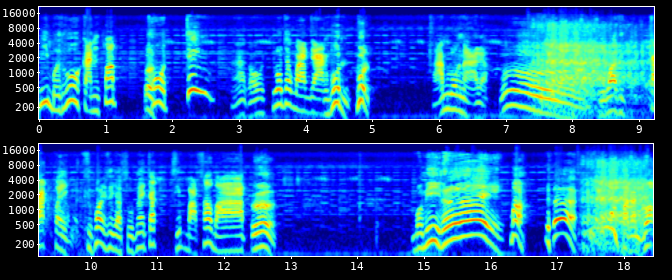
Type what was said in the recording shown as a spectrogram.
มีเบอร์โทรกันปั๊บเออ โทษจริงหาเขาลดจักบาทอย่างพุ่น พุ่นถามล่วงหน้าเลยโอ้คือว่าที่กักไป คือพ่อที่ซื้อยาสูบในจักสิบบาทเท่าบาทเออบ่มีเลยบ่เออ ปานนั้นเนาะ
